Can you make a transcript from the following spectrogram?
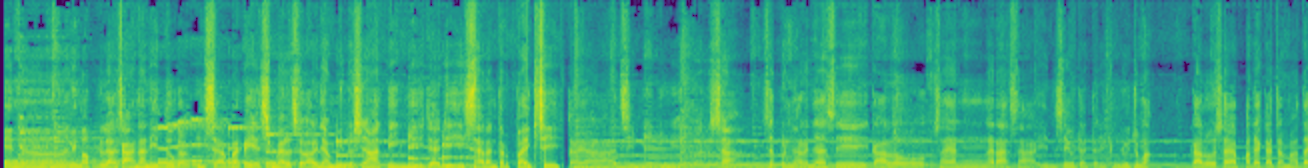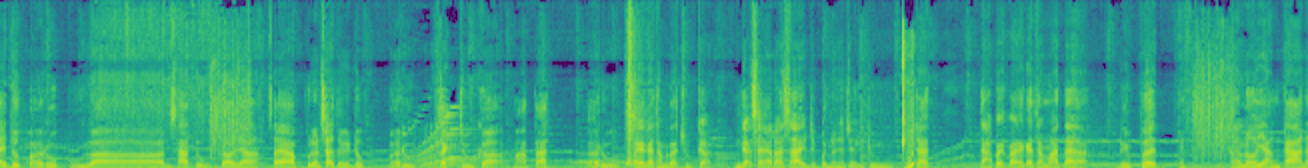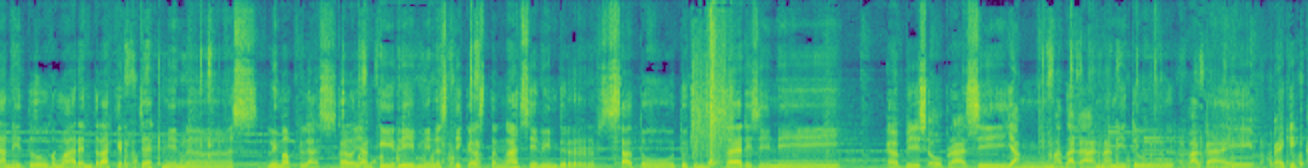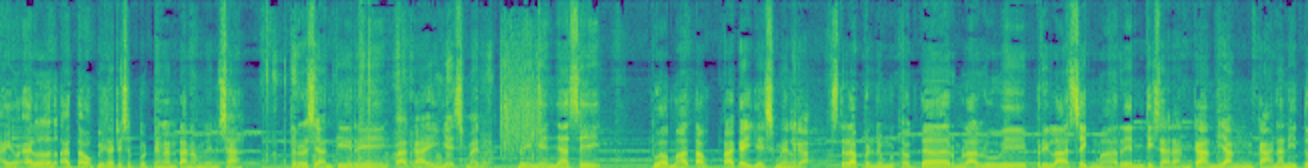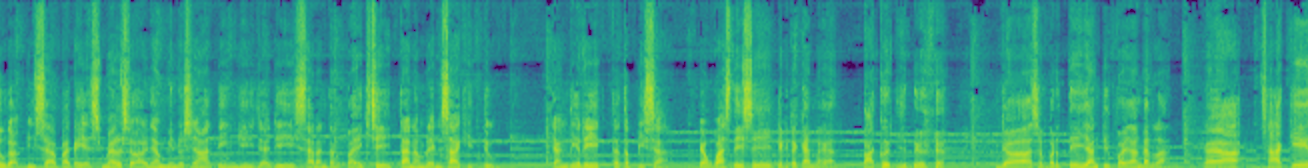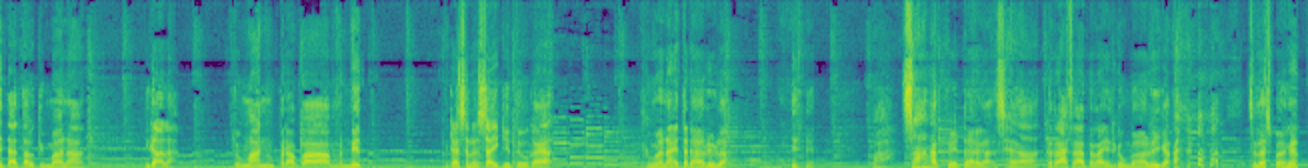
Minus 15 kanan itu nggak bisa pakai Yesmel soalnya minusnya tinggi. Jadi saran terbaik sih saya Jimmy Dwi Irwansa sebenarnya sih kalau saya ngerasain sih udah dari dulu cuma kalau saya pakai kacamata itu baru bulan satu. Soalnya saya bulan satu itu baru cek juga mata baru pakai kacamata juga. Nggak saya rasain sebenarnya dari dulu. Udah capek pakai kacamata ribet. Kalau yang kanan itu kemarin terakhir cek minus 15 kalau yang kiri minus tiga setengah silinder 175 saya di sini habis operasi yang mata kanan itu pakai packing IOL atau bisa disebut dengan tanam lensa. Terus yang kiri pakai Yesmel pengennya sih dua mata pakai Yesmel kak. Setelah bertemu dokter melalui prilasik kemarin disarankan yang kanan itu nggak bisa pakai Yesmel soalnya minusnya tinggi. Jadi saran terbaik sih tanam lensa gitu. Yang kiri tetap bisa. Yang pasti sih deg-degan lah kan takut gitu. Nggak seperti yang dibayangkan lah. Kayak sakit atau gimana enggak lah. Cuman berapa menit udah selesai gitu kayak gimana ya terharu lah Wah, sangat beda kak. Saya terasa terlahir kembali kak. Jelas banget.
